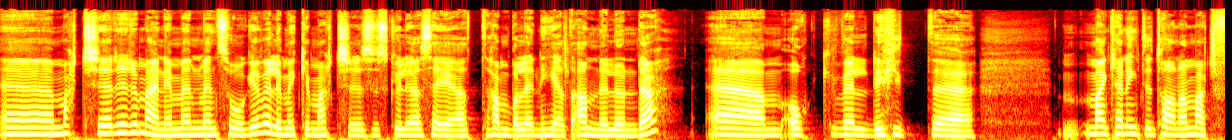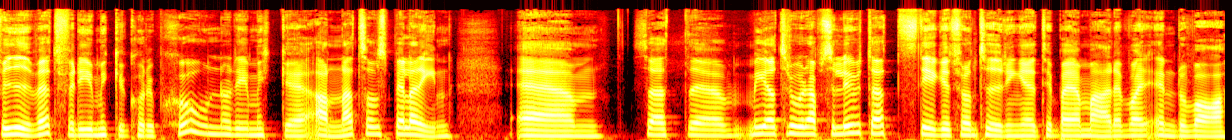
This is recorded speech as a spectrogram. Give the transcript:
eh, matcher i Rumänien men, men såg jag väldigt mycket matcher så skulle jag säga att handbollen är helt annorlunda ehm, och väldigt, eh, man kan inte ta någon match för givet för det är mycket korruption och det är mycket annat som spelar in. Um, så att, uh, men jag tror absolut att steget från Tyringe till Bajamare var, ändå var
